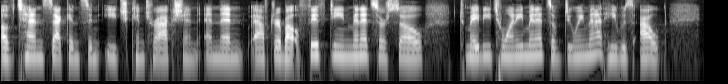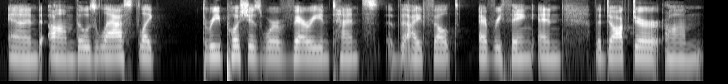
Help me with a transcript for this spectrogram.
of 10 seconds in each contraction. And then after about 15 minutes or so, maybe 20 minutes of doing that, he was out. And um, those last like three pushes were very intense. I felt everything. And the doctor um,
